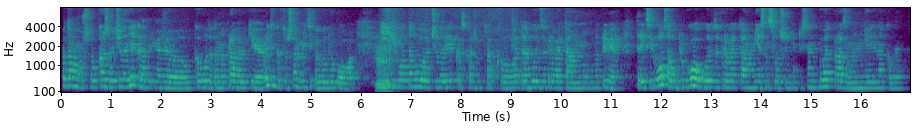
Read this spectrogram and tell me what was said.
Потому что у каждого человека, например, э, у кого-то там на правой руке родинка в том же самом месте, как у другого. Mm. И у одного человека, скажем так, э, это будет закрывать там, ну, например, третий глаз, а у другого будет закрывать там яснослышание. То есть они бывают по-разному, они не одинаковые.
